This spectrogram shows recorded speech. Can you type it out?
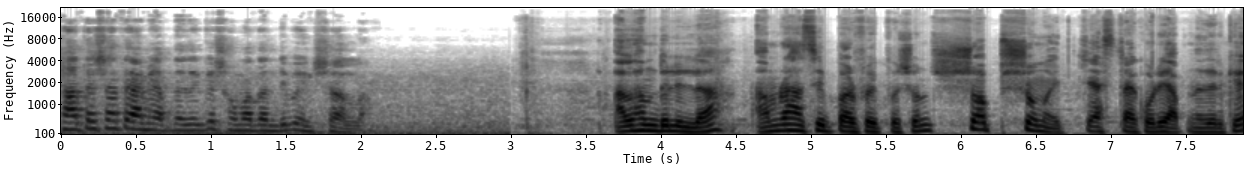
সাথে সাথে আমি আপনাদেরকে সমাধান দিব ইনশাল্লাহ আলহামদুলিল্লাহ, আমরা হাসিব পারফেক্ট ফ্যাশন সব সময় চেষ্টা করি আপনাদেরকে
